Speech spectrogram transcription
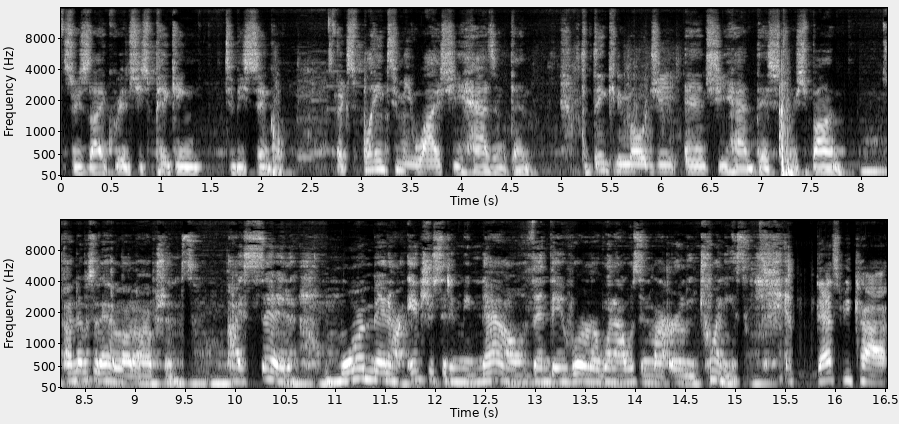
So he's like, and she's picking to be single. Explain to me why she hasn't then. The thinking emoji, and she had this to respond. I never said I had a lot of options. I said more men are interested in me now than they were when I was in my early 20s. And That's because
